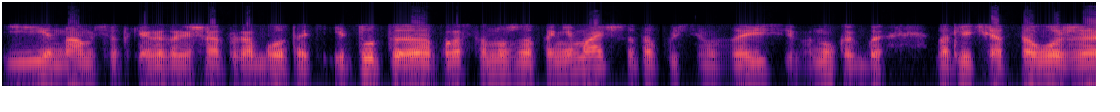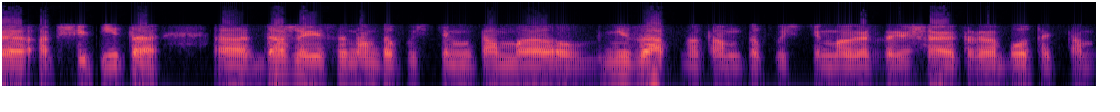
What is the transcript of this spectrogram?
и нам все-таки разрешат работать. И тут просто нужно понимать, что, допустим, в зависимости, ну, как бы, в отличие от того же общепита, даже если нам, допустим, там внезапно, там, допустим, разрешают работать там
